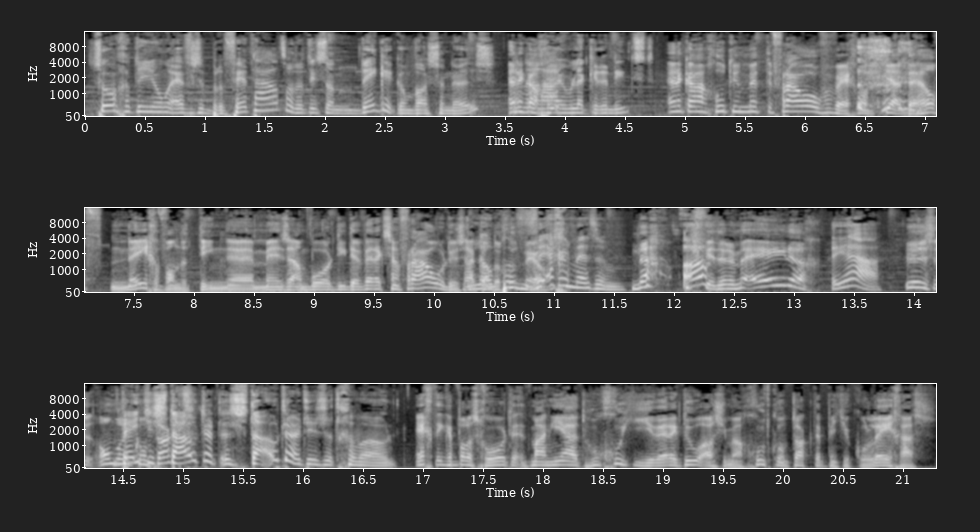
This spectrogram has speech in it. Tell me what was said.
Zorg dat de jongen even zijn brevet haalt, want dat is dan denk ik een wassen neus. En, dan dan, kan hem lekker in dienst. En dan kan hij goed in met de vrouw overweg. Want ja, de helft, negen van de tien eh, mensen aan boord die daar werken zijn vrouwen. Dus hij kan er goed mee weg met hem. Nou, Oh. vinden hem enig. Ja, Dus onder beetje contact. stouterd. Een stouterd is het gewoon. Echt, ik heb wel eens gehoord, het maakt niet uit hoe goed je je werk doet... als je maar goed contact hebt met je collega's.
